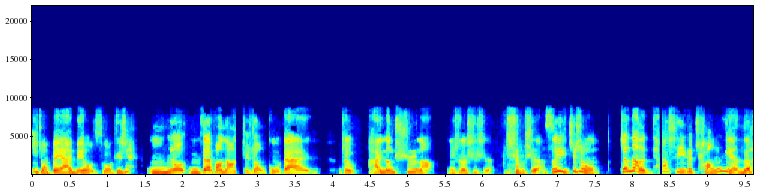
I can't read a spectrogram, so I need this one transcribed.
一种悲哀没有错，可是你又你再放到这种古代，就还能吃呢。你说试试是不是？所以这种真的，它是一个常年的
